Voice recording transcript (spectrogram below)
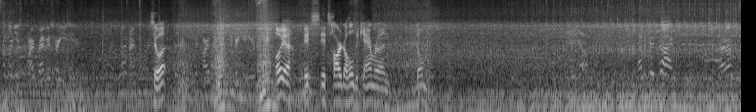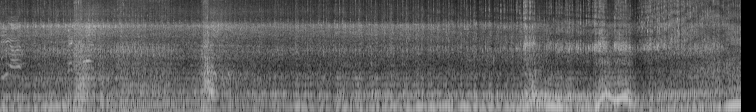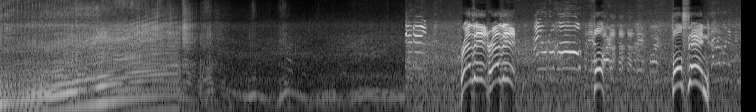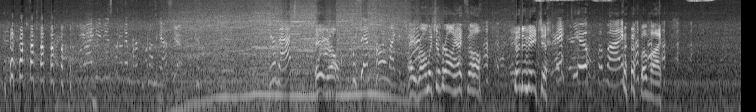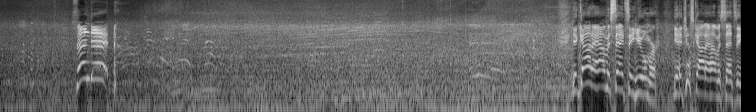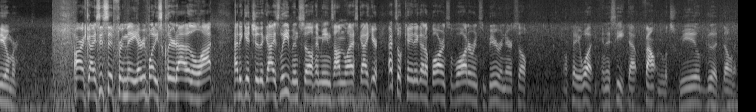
Some of these car drivers are easier. Say what? Some of the cars are easier. Oh yeah, it's hard to hold the camera and film it. Have a good time. All right, see ya. Next time. Rev it, rev it, I don't know how. Full, full send. I don't want to do that. what do I do? Just put it in park and put on the gas? Yeah. Hear that? There you go. Was that like a cat? Hey, run with your brung. That's all. Good to meet you. Thank you. Bye-bye. bye bye. Send it. You gotta have a sense of humor. You just gotta have a sense of humor. All right, guys, this is it for me. Everybody's cleared out of the lot. Had to get you the guys leaving, so it means I'm the last guy here. That's okay. They got a bar and some water and some beer in there, so I'll tell you what, in this heat, that fountain looks real good, don't it?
